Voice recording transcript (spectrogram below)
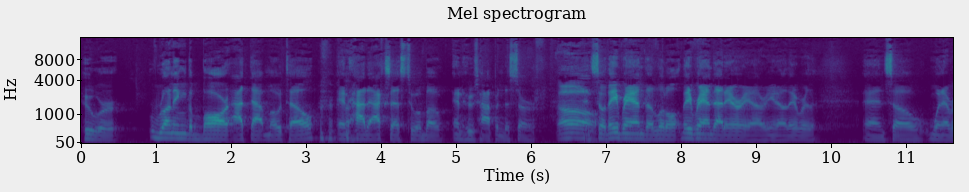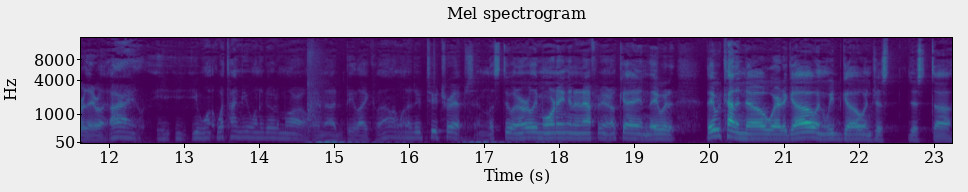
who were running the bar at that motel and had access to a boat and who's happened to surf. Oh. And so they ran the little, they ran that area, or you know, they were. And so whenever they were like, "All right, you, you- want what time do you want to go tomorrow?" and I'd be like, "Well, I want to do two trips, and let's do an early morning and an afternoon." Okay, and they would they would kind of know where to go, and we'd go and just just uh,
